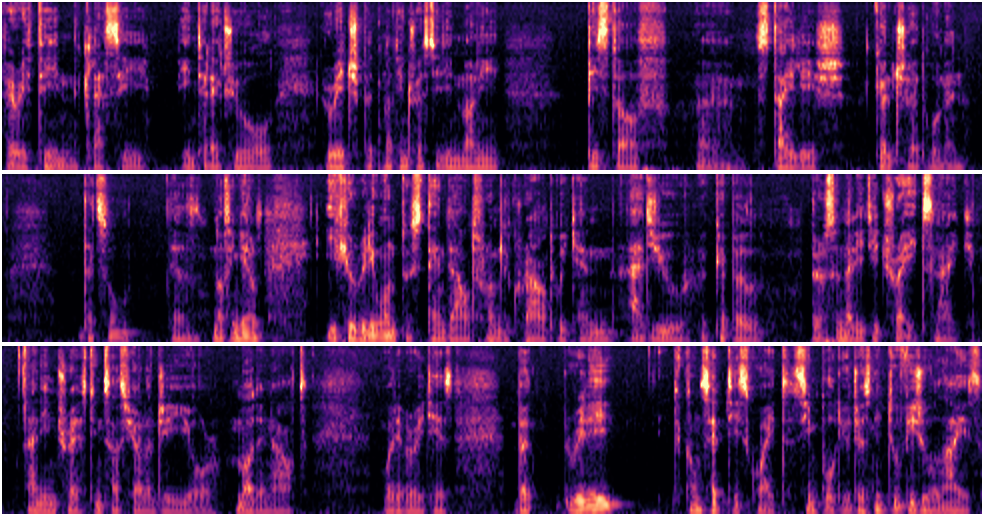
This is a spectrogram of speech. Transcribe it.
very thin, classy, intellectual, rich but not interested in money, pissed off, uh, stylish, cultured woman. That's all. There's nothing else. If you really want to stand out from the crowd, we can add you a couple personality traits like an interest in sociology or modern art, whatever it is. But really, the concept is quite simple. You just need to visualize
